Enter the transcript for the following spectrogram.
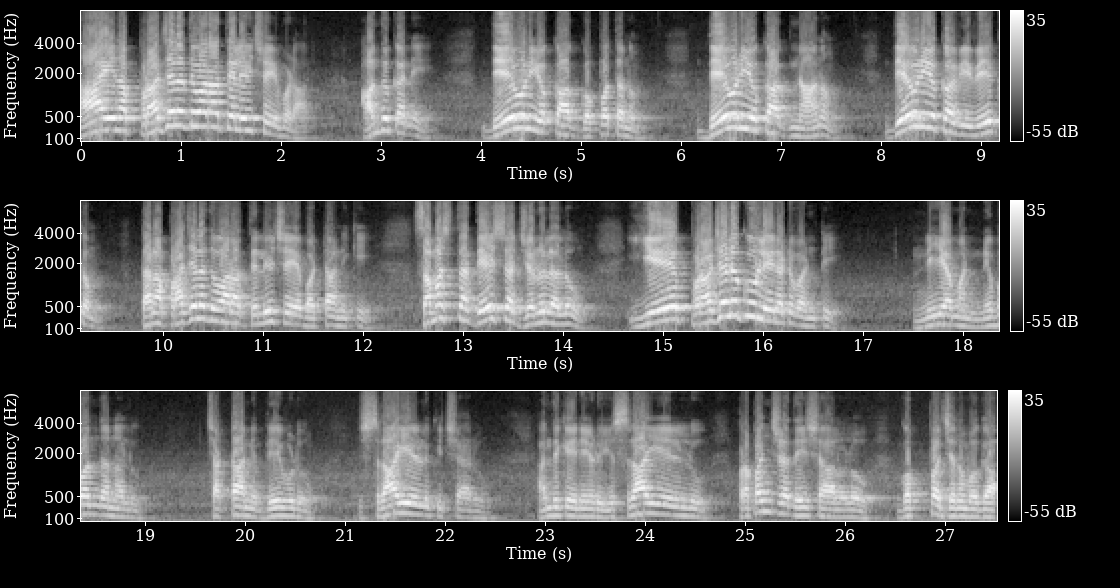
ఆయన ప్రజల ద్వారా తెలియచేయబడాలి. అందుకని దేవుని యొక్క గొప్పతనం దేవుని యొక్క జ్ఞానం దేవుని యొక్క వివేకం తన ప్రజల ద్వారా తెలియచేయబట్టానికి సమస్త దేశ జనులలో ఏ ప్రజలకు లేనటువంటి నియమ నిబంధనలు చట్టాన్ని దేవుడు ఇస్రాయేలుకి ఇచ్చారు. అందుకే నేడు ఇస్రాయేలు ప్రపంచ దేశాలలో గొప్ప జనముగా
